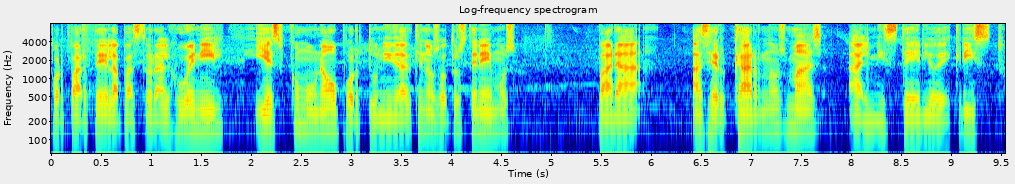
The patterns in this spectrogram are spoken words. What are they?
por parte de la pastoral juvenil y es como una oportunidad que nosotros tenemos para acercarnos más al misterio de Cristo.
